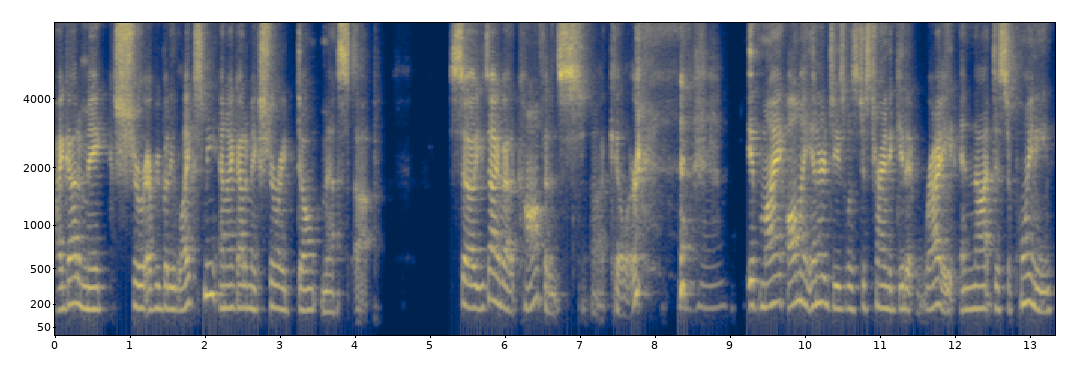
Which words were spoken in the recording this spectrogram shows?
I got to make sure everybody likes me and I got to make sure I don't mess up. So you talk about a confidence uh, killer. Mm-hmm. if my all my energies was just trying to get it right and not disappointing,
